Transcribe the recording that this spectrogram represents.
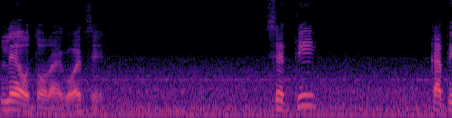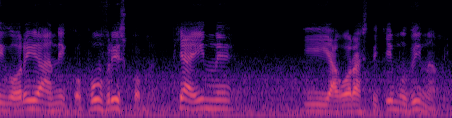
λέω τώρα εγώ έτσι, σε τι κατηγορία ανήκω, πού βρίσκομαι, ποια είναι η αγοραστική μου δύναμη,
